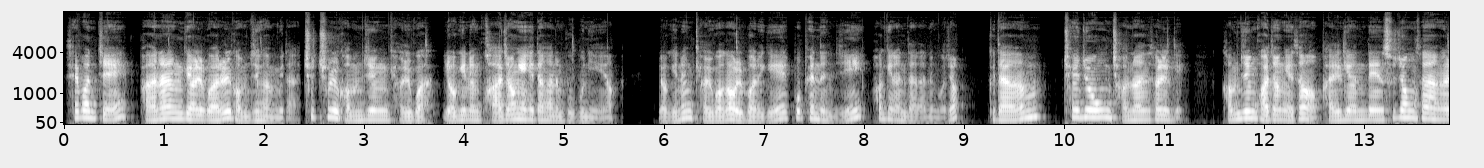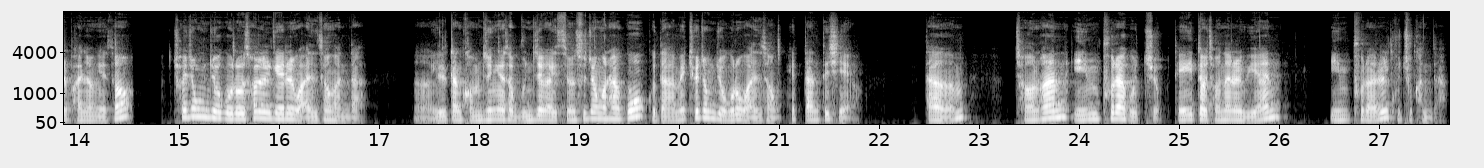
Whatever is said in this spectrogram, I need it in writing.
세 번째, 반환 결과를 검증합니다. 추출 검증 결과, 여기는 과정에 해당하는 부분이에요. 여기는 결과가 올바르게 뽑혔는지 확인한다라는 거죠. 그 다음 최종 전환 설계 검증 과정에서 발견된 수정사항을 반영해서 최종적으로 설계를 완성한다. 어, 일단 검증해서 문제가 있으면 수정을 하고 그 다음에 최종적으로 완성했다는 뜻이에요. 다음 전환 인프라 구축 데이터 전환을 위한 인프라를 구축한다.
